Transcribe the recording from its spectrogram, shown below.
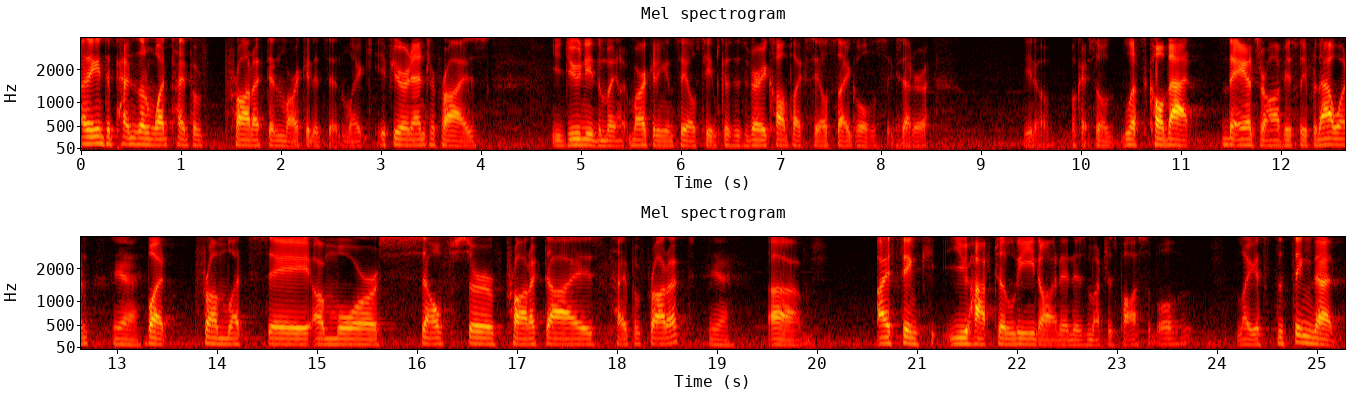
I think it depends on what type of product and market it's in. Like, if you're an enterprise, you do need the marketing and sales teams because it's very complex sales cycles, et cetera. You know, okay, so let's call that the answer, obviously, for that one. Yeah. But from let's say a more self-serve productized type of product Yeah. um, I think you have to lean on it as much as possible. Like it's the thing that,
